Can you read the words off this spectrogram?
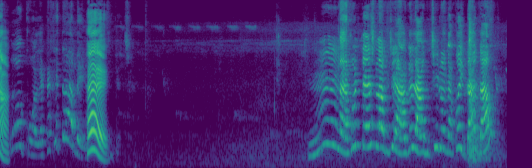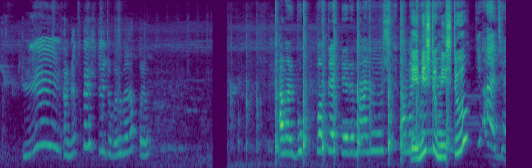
না? কলাটা খেতে হবে? হ্যাঁ। এখন টেস্ট লাগছে আগে লাগছিল না। কই দাও দাও। অনেক টেস্ট হয়েছে বলে বলে করে আমার বুক পকেটের মানুষ এই মিষ্টু মিষ্টু। কি হয়েছে?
